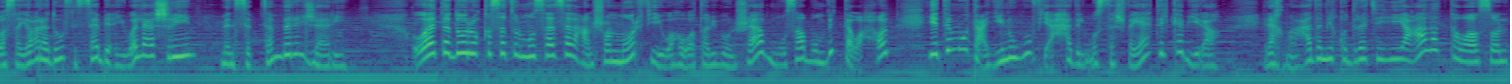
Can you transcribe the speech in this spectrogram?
وسيعرض في السابع والعشرين من سبتمبر الجاري. وتدور قصة المسلسل عن شون مورفي وهو طبيب شاب مصاب بالتوحد يتم تعيينه في أحد المستشفيات الكبيرة رغم عدم قدرته على التواصل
